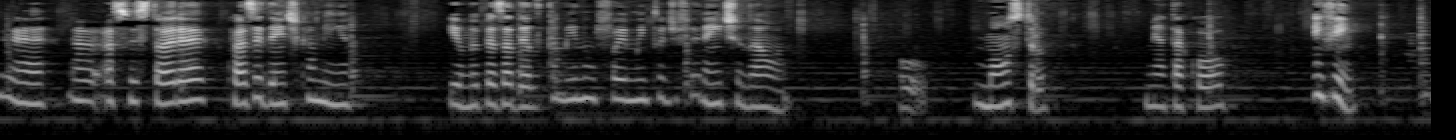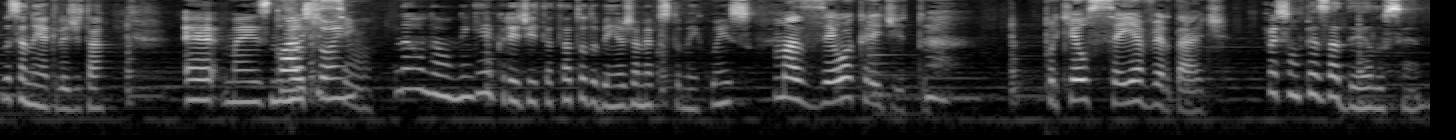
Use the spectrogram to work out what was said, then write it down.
É, a, a sua história é quase idêntica à minha. E o meu pesadelo também não foi muito diferente, não. O monstro me atacou. Enfim, você não ia acreditar. É, mas no claro meu que sonho. sim. Não, não, ninguém acredita, tá tudo bem, eu já me acostumei com isso. Mas eu acredito. Porque eu sei a verdade. Foi só um pesadelo, Sam.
